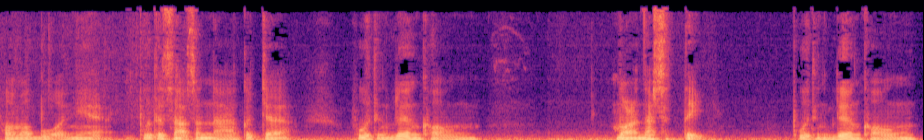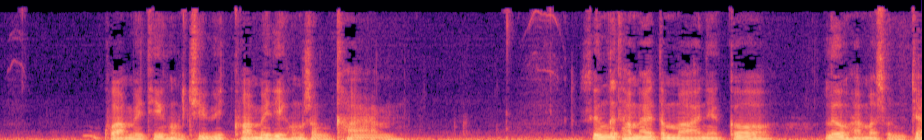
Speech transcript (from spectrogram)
พอมาบวชเนี่ย พุทธศาสนาก็จะพูดถึงเรื่องของมรณสติ พูดถึงเรื่องของความไม่เที่ยงของชีวิต ความไม่เที่ยงของสังขารซึ่งก็ทำให้อาตมาเนี่ยก็เริ่มหันมาสนใจ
